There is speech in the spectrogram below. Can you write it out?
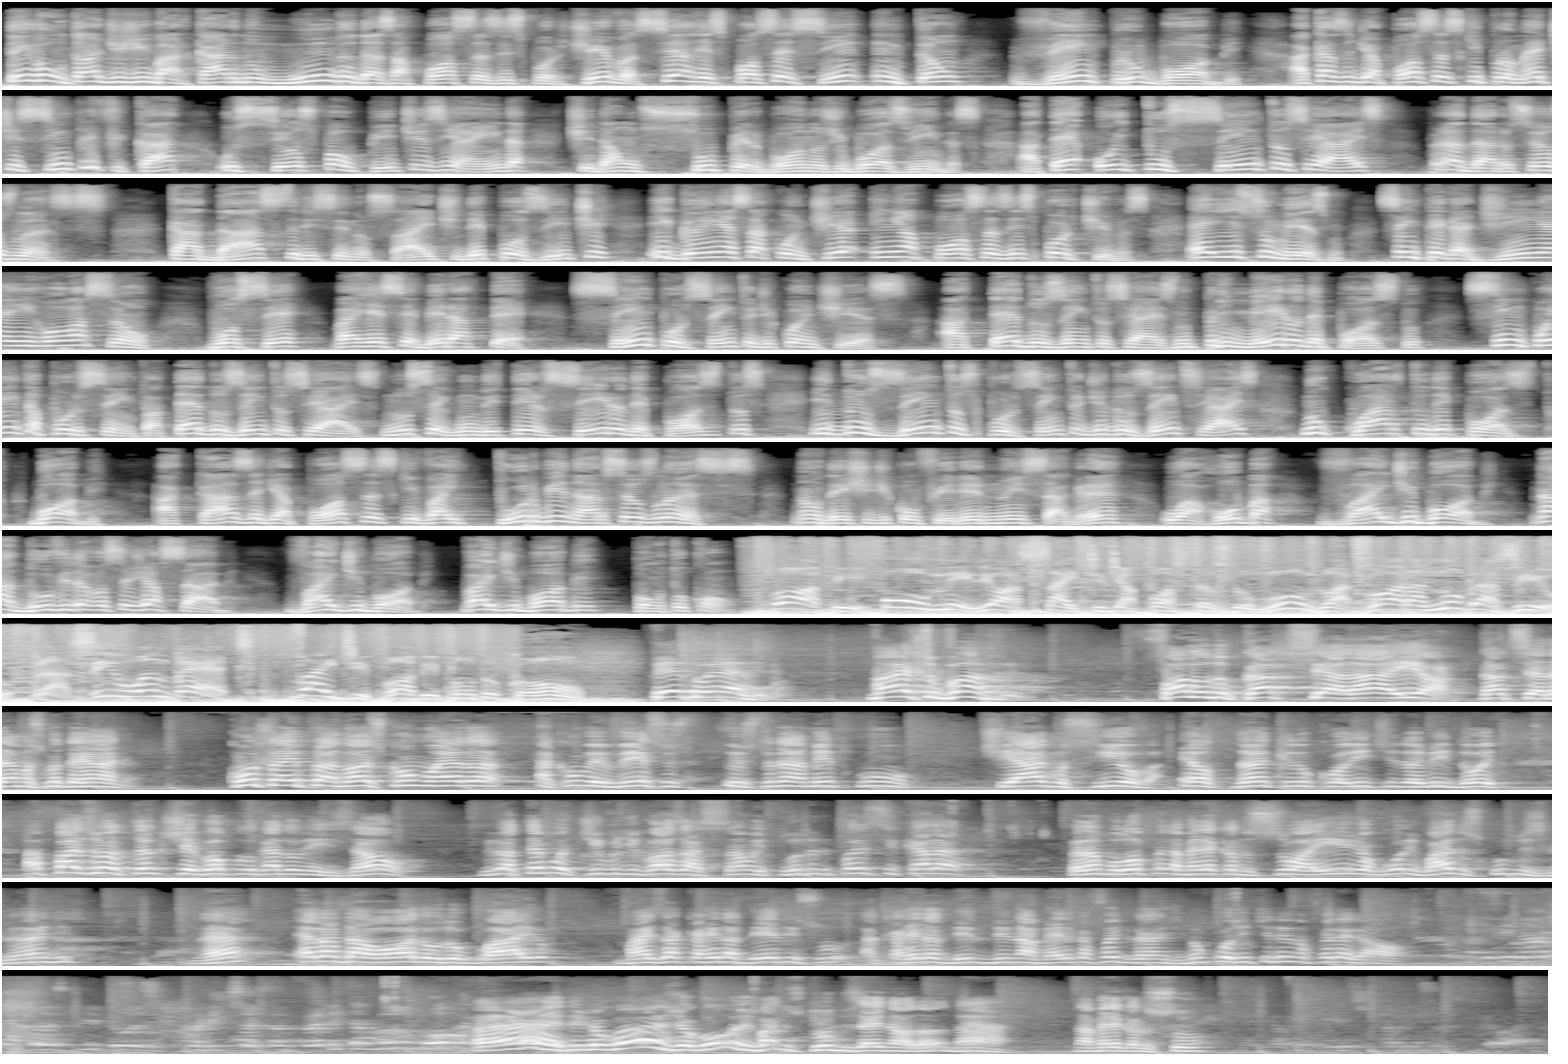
Tem vontade de embarcar no mundo das apostas esportivas? Se a resposta é sim, então vem pro Bob. A casa de apostas que promete simplificar os seus palpites e ainda te dá um super bônus de boas-vindas. Até 800 reais para dar os seus lances. Cadastre-se no site, deposite e ganhe essa quantia em apostas esportivas. É isso mesmo, sem pegadinha e enrolação. Você vai receber até 100% de quantias até 200 reais no primeiro depósito, 50% até 200 reais no segundo e terceiro depósitos e 200% de 200 reais no quarto depósito. Bob, a casa de apostas que vai turbinar seus lances. Não deixe de conferir no Instagram o arroba vai de Bob. Na dúvida você já sabe, vai de Bob, vaidebob.com. Bob, o melhor site de apostas do mundo agora no Brasil. Brasil OneBet. Vaidebob.com. Pedro L. Maestro Vamp, fala do Cato Ceará aí, ó. Cato Ceará, mas conterrâneo. Conta aí pra nós como era a convivência e os treinamentos com Thiago Silva, é o tanque no Corinthians de 2002. Rapaz, o tanque chegou pro lugar do Luizão, virou até motivo de gozação e tudo. Depois esse cara perambulou pela América do Sul aí, jogou em vários clubes grandes, né? Era da hora o uruguaio, mas a carreira dele, a carreira dele na América foi grande. No Corinthians ele não foi legal. No final de 2012, que o Corinthians foi campeão, ele tava no Boca. É, ele jogou, ele jogou em vários clubes aí na, na, na América do Sul.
